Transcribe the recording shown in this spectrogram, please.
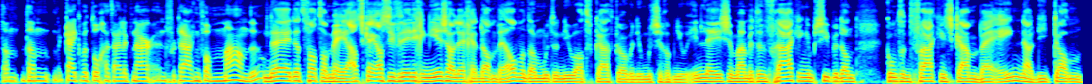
Dan, dan kijken we toch uiteindelijk naar een vertraging van maanden. Nee, dat valt wel mee. Als, kijk, als die verdediging neer zou leggen, dan wel. Want dan moet een nieuwe advocaat komen, die moet zich opnieuw inlezen. Maar met een wraking in principe, dan komt een wrakingskamer bijeen. Nou, die kan,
